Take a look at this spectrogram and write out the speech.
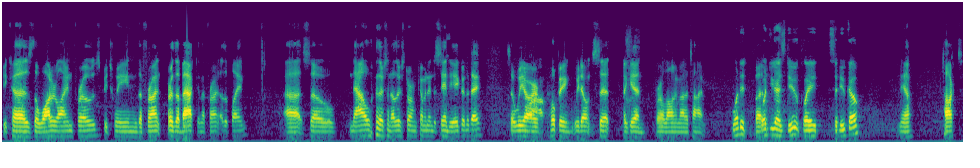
because the water line froze between the front or the back and the front of the plane. Uh, so now there's another storm coming into San Diego today. So we are Wow. hoping we don't sit again for a long amount of time. what did but- what did you guys do? Play Sudoku? Yeah. Talked.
